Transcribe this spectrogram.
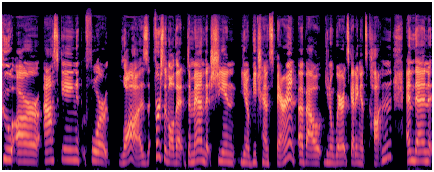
who are asking for laws first of all that demand that Shein you know be transparent about you know where it's getting its cotton and then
